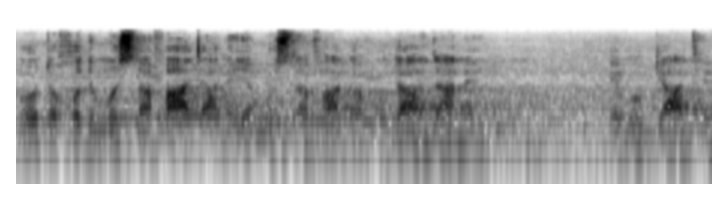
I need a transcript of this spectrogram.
وہ تو خود مصطفیٰ جانے یا مصطفیٰ کا خدا جانے کہ وہ کیا تھے۔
